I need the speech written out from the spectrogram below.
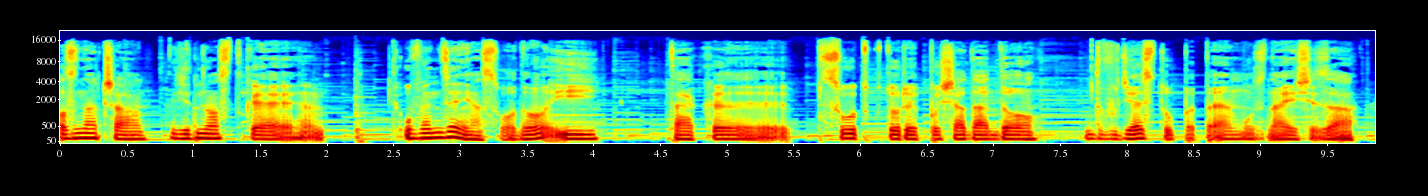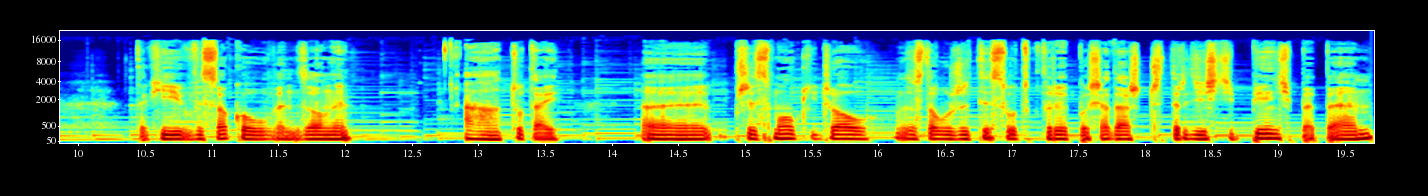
oznacza jednostkę uwędzenia słodu i tak y, słód, który posiada do 20 ppm uznaje się za taki wysoko uwędzony, a tutaj y, przy Smoky Joe został użyty słód, który posiada aż 45 ppm.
